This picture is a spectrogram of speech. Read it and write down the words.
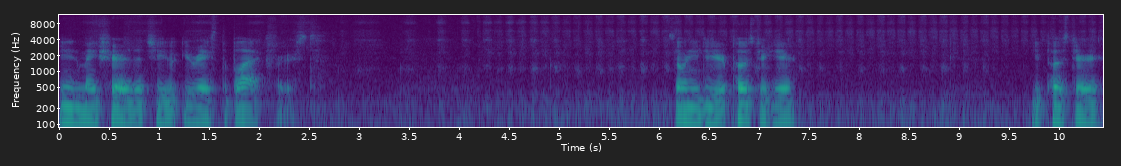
you need to make sure that you erase the black first. So when you do your poster here, you poster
